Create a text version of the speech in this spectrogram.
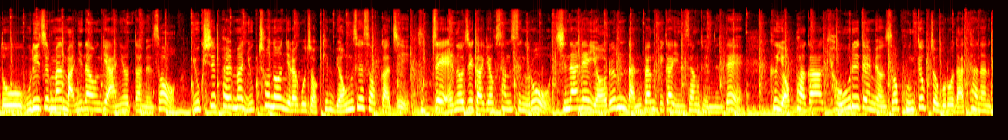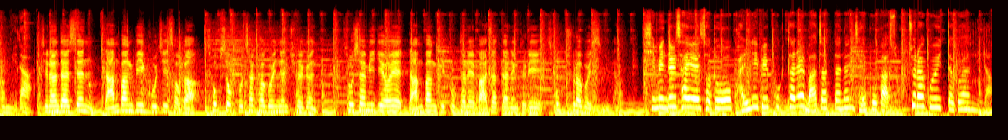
또 우리 집만 많이 나온 게 아니었다면서 68만 6천 원이라고 적힌 명세서까지 국제 에너지 가격 상승으로 지난해 여름 난방비가 인상됐는데 그 여파가 겨울이 되면서 본격적으로 나타나는 겁니다. 지난달 쓴 난방비 고지서가 속속 도착하고 있는 최근 소셜미디어에 난방 비 폭탄을 맞았다는 글이 속출하고 있습니다. 시민들 사이에서도 관리비 폭탄을 맞았다는 제보가 속출하고 있다고 합니다.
